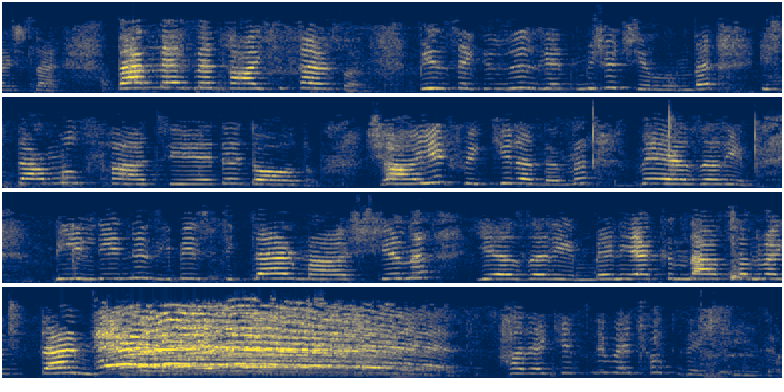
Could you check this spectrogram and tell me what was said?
arkadaşlar. Ben Mehmet Akif Ersoy. 1873 yılında İstanbul Fatih'te doğdum. Şair, fikir adamı ve yazarıyım. Bildiğiniz gibi İstiklal Marşı'nı yazarıyım. Beni yakından tanımak ister misiniz? Hareketli ve çok zekiydim.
